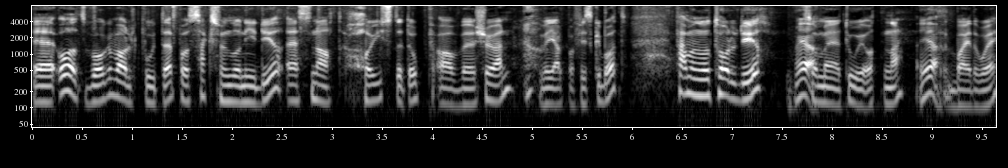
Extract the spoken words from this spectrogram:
Eh, årets vågehvalkvote på 609 dyr er snart høystet opp av eh, sjøen ved hjelp av fiskebåt. 512 dyr, Ja. som er to i åttende, Ja. by the way,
